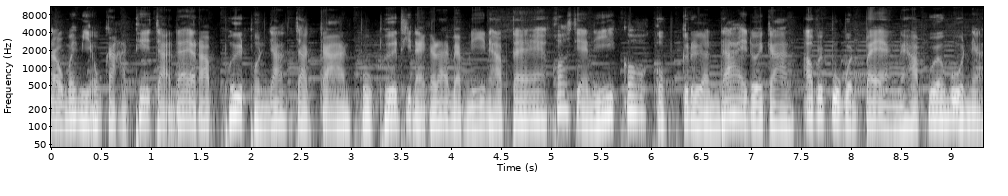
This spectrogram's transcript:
เราไม่มีโอกาสที่จะได้รับพืชผลยักษ์จากการปลูกพืชที่ไหนก็ได้แบบนี้นะครับ แต่ข้อเสียนี้ก็กบเกลื่อนได้โดยการเอาไปปลูกบนแปลงนะครับเวอร์มูดเนี่ย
